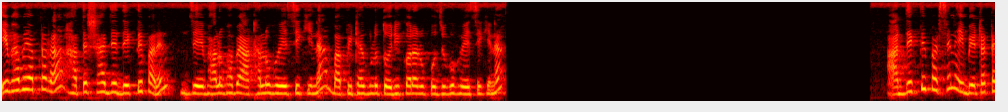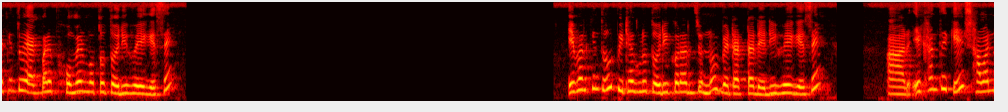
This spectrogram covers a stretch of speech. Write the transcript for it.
এভাবে আপনারা হাতের সাহায্যে দেখতে পারেন যে ভালোভাবে আঠালো হয়েছে কিনা বা পিঠাগুলো তৈরি করার উপযোগী হয়েছে কিনা। আর দেখতে পাচ্ছেন এই বেটারটা কিন্তু একবারে ফোমের মতো তৈরি হয়ে গেছে। এবার কিন্তু পিঠাগুলো তৈরি করার জন্য বেটারটা রেডি হয়ে গেছে। আর এখান থেকে সামান্য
